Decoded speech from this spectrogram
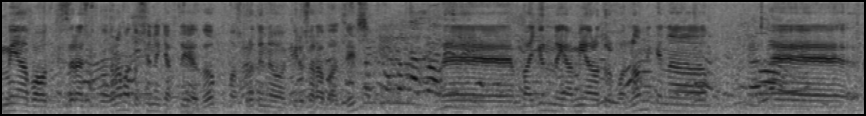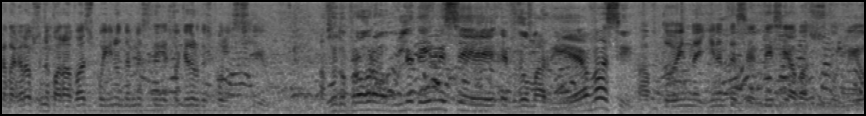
μία από τις δράσεις του προγράμματος είναι και αυτή εδώ που μας πρότεινε ο κύριος Αραμπατζής. Ε, να γίνουν για μία ώρα τροχονόμοι και να ε, καταγράψουν παραβάσεις που γίνονται μέσα στη- στο κέντρο της πόλης της Χίου. Αυτό το πρόγραμμα που λέτε είναι σε εβδομαδιαία βάση. Αυτό είναι, γίνεται σε αιτήσια βάση στο σχολείο,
